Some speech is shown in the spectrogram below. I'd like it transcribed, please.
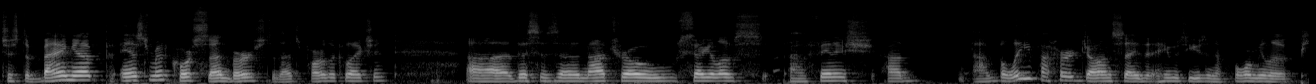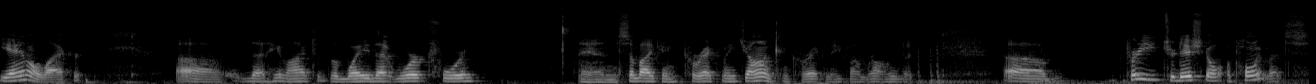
just a bang up instrument. Of course, Sunburst that's part of the collection. Uh, this is a nitro cellulose uh, finish. I I believe I heard John say that he was using a formula of piano lacquer, uh, that he liked the way that worked for him. And somebody can correct me. John can correct me if I'm wrong, but uh, pretty traditional appointments.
